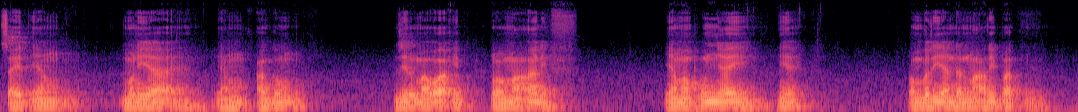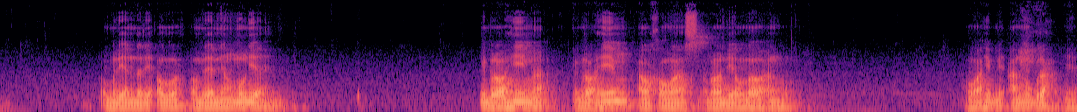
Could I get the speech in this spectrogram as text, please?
Said yang mulia yang agung Zil Mawaib wal Ma'arif yang mempunyai ya pemberian dan ma'rifat pemberian dari Allah pemberian yang mulia. Ibrahim Ibrahim Al-Khawas radhiyallahu anhu wahib ni anugerah ya.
